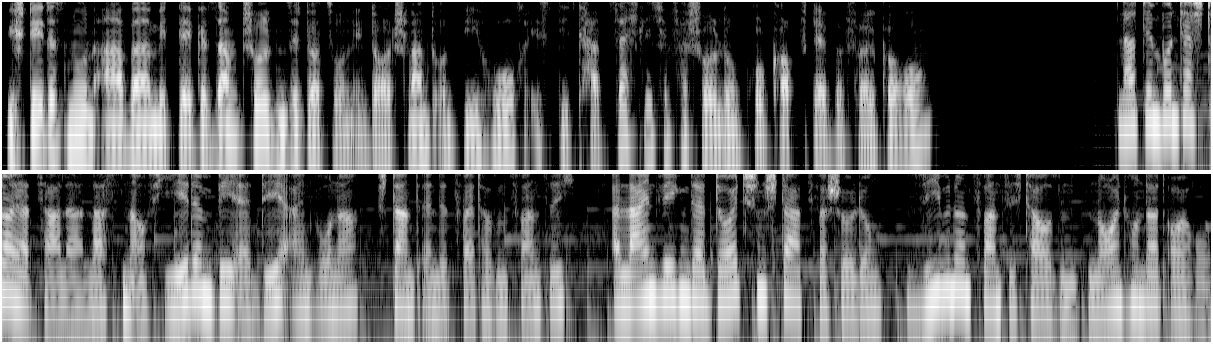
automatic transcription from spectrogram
Wie steht es nun aber mit der Gesamtschuldensituation in Deutschland und wie hoch ist die tatsächliche Verschuldung pro Kopf der Bevölkerung? Laut dem Bund der Steuerzahler lasten auf jedem BRD-Einwohner, Stand Ende 2020, allein wegen der deutschen Staatsverschuldung 27.900 Euro.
